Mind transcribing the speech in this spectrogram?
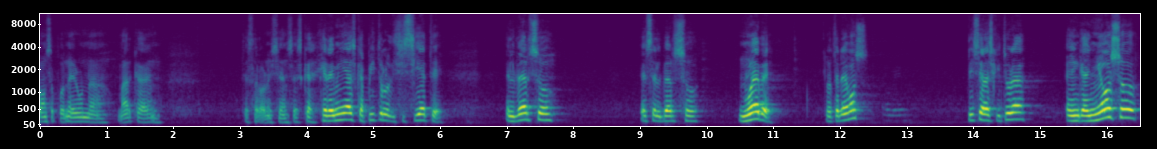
Vamos a poner una marca en Tesalonicenses. Jeremías capítulo 17. El verso es el verso 9. ¿Lo tenemos? Dice la escritura, engañoso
